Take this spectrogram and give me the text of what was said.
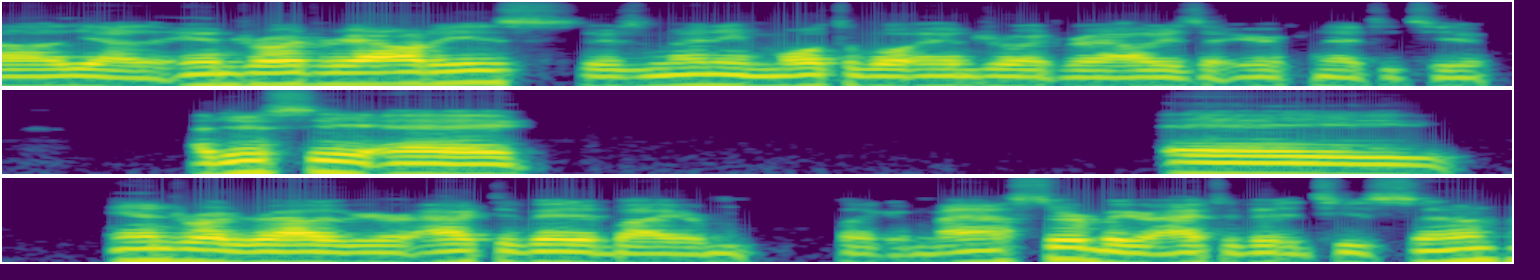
uh, yeah, the Android realities. There's many multiple Android realities that you're connected to. I do see a a Android reality where you're activated by your like a master, but you're activated too soon.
